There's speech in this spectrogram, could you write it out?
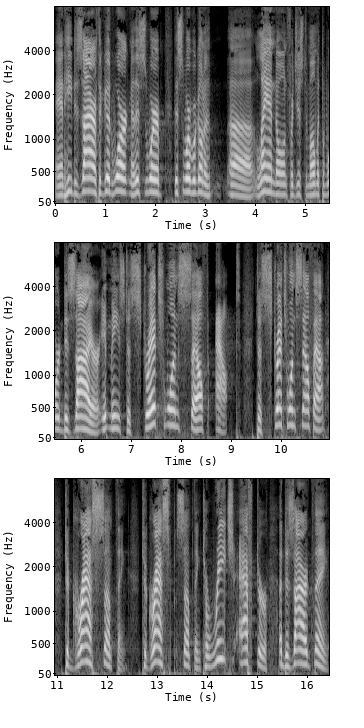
and he desireth a good work. Now this is where this is where we're going to uh, land on for just a moment. The word desire it means to stretch oneself out, to stretch oneself out, to grasp something, to grasp something, to reach after a desired thing.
